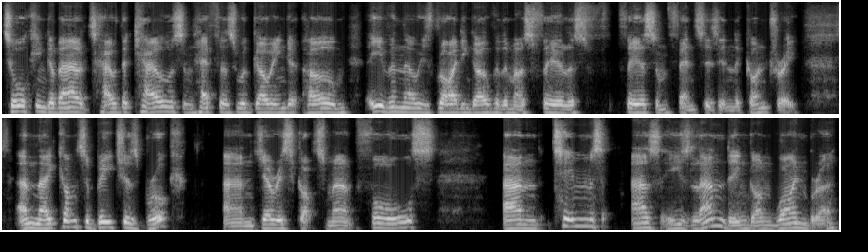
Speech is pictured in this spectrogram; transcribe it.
talking about how the cows and heifers were going at home, even though he's riding over the most fearless, fearsome fences in the country. And they come to Becher's Brook and Gerry Scott's Mount Falls. And Tim's, as he's landing on Wyndburgh,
